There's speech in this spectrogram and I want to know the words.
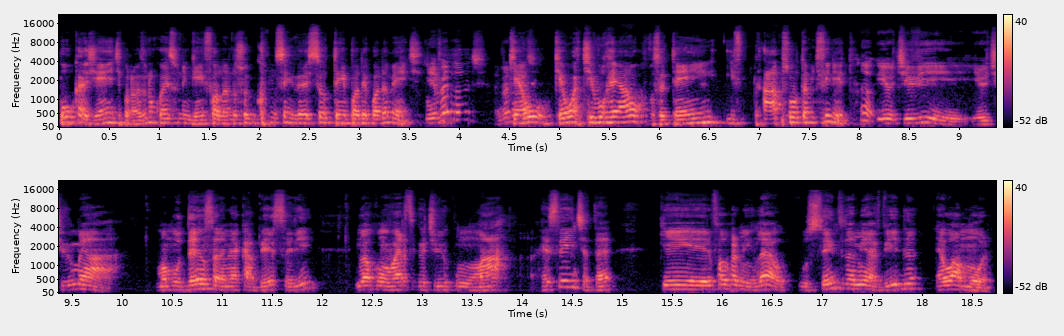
pouca gente, pelo menos eu não conheço ninguém falando sobre como você investe seu tempo adequadamente. E é verdade. É verdade. Que é, o, que é o ativo real que você tem e absolutamente finito. Não, E eu tive, eu tive uma, uma mudança na minha cabeça ali, numa conversa que eu tive com o Mar, recente até, que ele falou pra mim, Léo, o centro da minha vida é o amor.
